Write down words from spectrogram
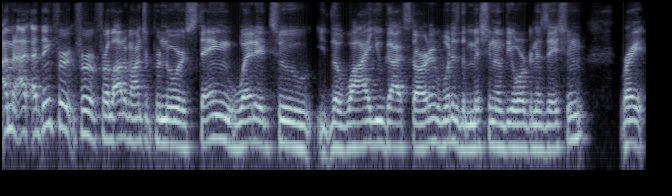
I mean, I, I, think for, for, for a lot of entrepreneurs, staying wedded to the why you got started, what is the mission of the organization, right?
